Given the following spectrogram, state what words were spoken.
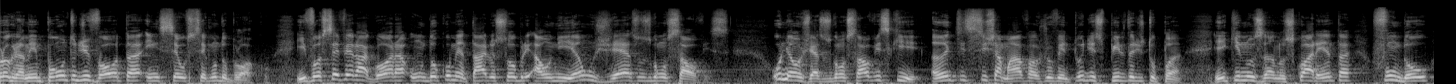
Programa em ponto de volta em seu segundo bloco. E você verá agora um documentário sobre a União Jesus Gonçalves. União Jesus Gonçalves, que antes se chamava Juventude Espírita de Tupã e que nos anos 40 fundou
